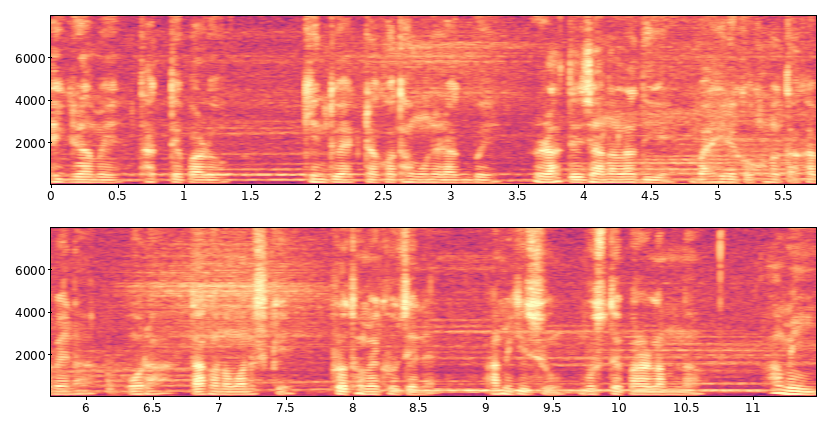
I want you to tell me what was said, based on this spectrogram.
এই গ্রামে থাকতে পারো, কিন্তু একটা কথা মনে রাখবে, রাতে জানালা দিয়ে বাইরে কখনো তাকাবে না। ওরা তাকানো মানুষকে প্রথমে খুঁজে নেয়। আমি কিছু বুঝতে পারলাম না। আমি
